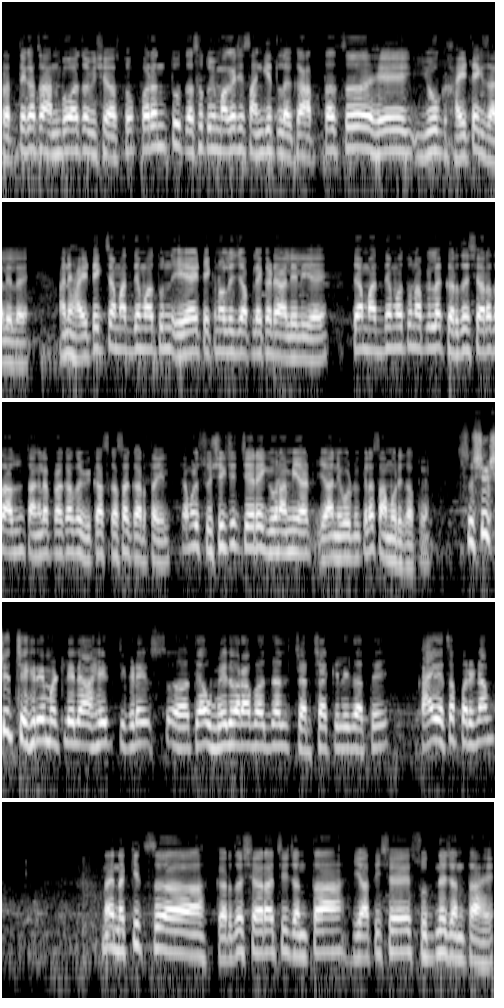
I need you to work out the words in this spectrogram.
प्रत्येकाचा अनुभवाचा विषय असतो. परंतु जसं तुम्ही मागाशी सांगितलं का आत्ताचं हे युग हायटेक झालेलं आहे. आणि हायटेकच्या माध्यमातून ए आय टेक्नॉलॉजी आपल्याकडे आलेली आहे. त्या माध्यमातून आपल्याला कर्जत शहराचा अजून चांगल्या प्रकारचा विकास कसा करता येईल? त्यामुळे सुशिक्षित चेहरे घेऊन आम्ही या निवडणुकीला सामोरे जातोय. सुशिक्षित चेहरे म्हटलेले आहेत. तिकडे त्या उमेदवाराबद्दल चर्चा केली जाते. काय याचा परिणाम? नाही नक्कीच कर्ज शहराची जनता ही अतिशय सुज्ञ जनता आहे.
